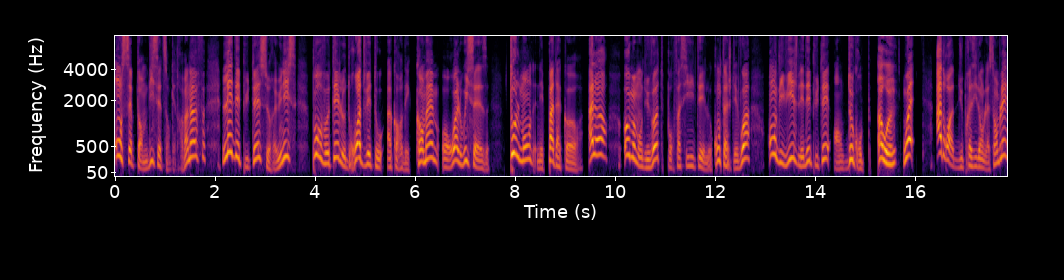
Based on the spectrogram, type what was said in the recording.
11 septembre 1789, les députés se réunissent pour voter le droit de veto accordé quand même au roi Louis XVI. Tout le monde n'est pas d'accord. Alors, au moment du vote, pour faciliter le comptage des voix, on divise les députés en deux groupes. Ah ouais? Ouais, à droite du président de l'Assemblée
